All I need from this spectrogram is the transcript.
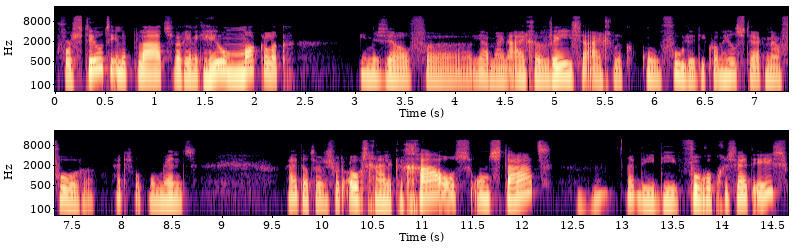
voor stilte in de plaats, waarin ik heel makkelijk in mezelf uh, ja, mijn eigen wezen eigenlijk kon voelen. Die kwam heel sterk naar voren. Hè, dus op het moment hè, dat er een soort oogschijnlijke chaos ontstaat, mm die, die vooropgezet is,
